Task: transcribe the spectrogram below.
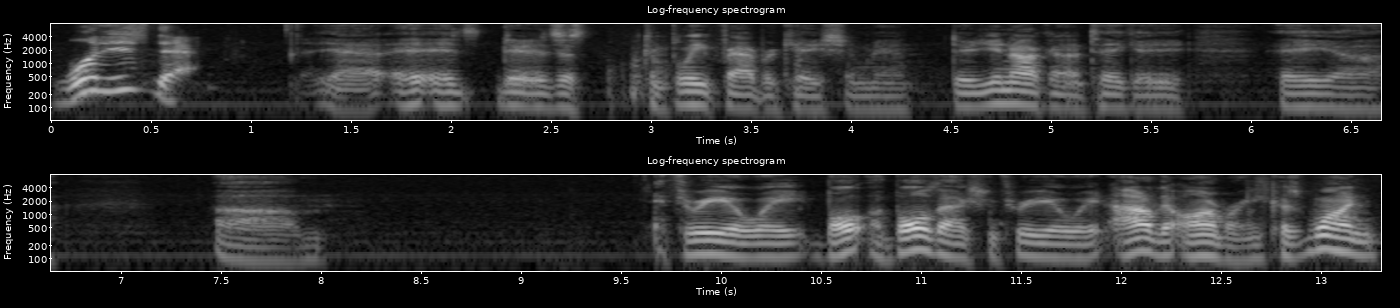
what is that? yeah. It, it's dude, it's just complete fabrication, man. Dude, you're not gonna take a a uh, um, a 308 bolt a bolt action 308 out of the armory because one,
